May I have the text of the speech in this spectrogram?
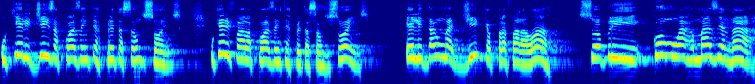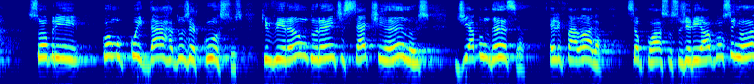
o que ele diz após a interpretação dos sonhos. O que ele fala após a interpretação dos sonhos, ele dá uma dica para Faraó sobre como armazenar, sobre como cuidar dos recursos que virão durante sete anos de abundância. Ele fala: olha, se eu posso sugerir algo ao Senhor,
